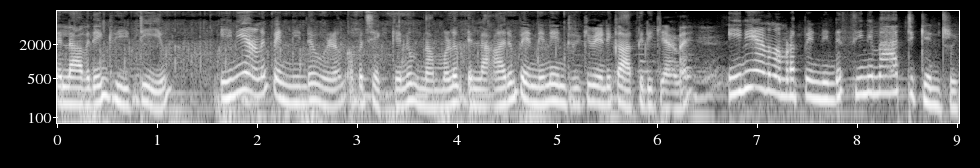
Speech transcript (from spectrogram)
എല്ലാവരെയും ഗ്രീറ്റ് ചെയ്യും. ഇനിയാണ് പെണ്ണിന്റെ ഊഴം. അപ്പൊ ചെക്കനും നമ്മളും എല്ലാവരും പെണ്ണിന്റെ എൻട്രിക്ക് വേണ്ടി കാത്തിരിക്കുകയാണ്. ഇനിയാണ് നമ്മുടെ പെണ്ണിന്റെ സിനിമാറ്റിക് എൻട്രി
